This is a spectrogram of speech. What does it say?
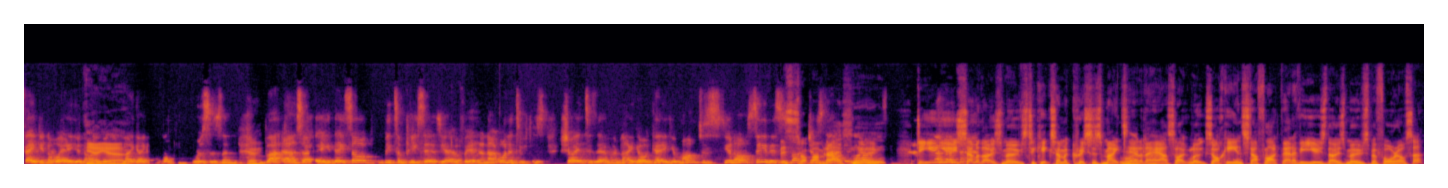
fake in a way you know Yeah, yeah. like I like bruises and Yeah. but uh, so they they saw bits and pieces yeah of it and I wanted to just show it to them and like okay your mom just you know see this, This is is not what just mum that does. you know? Mm. Do you use some of those moves to kick some of Chris's mates out of the house, like Luke Zocchi and stuff like that? Have you used those moves before, Elsa?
